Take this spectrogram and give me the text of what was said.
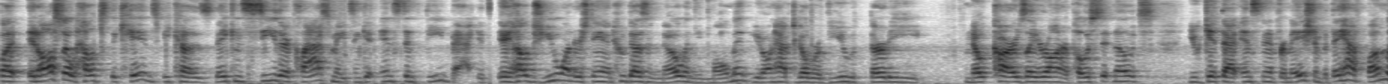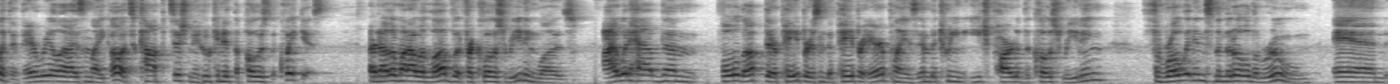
But it also helps the kids because they can see their classmates and get instant feedback. It, it helps you understand who doesn't know in the moment. You don't have to go review 30 note cards later on or post-it notes. You get that instant information but they have fun with it. They're realizing like oh it's a competition who can hit the pose the quickest. Another one I would love for close reading was I would have them fold up their papers into paper airplanes in between each part of the close reading, throw it into the middle of the room, and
